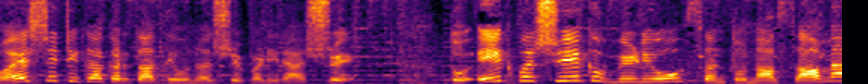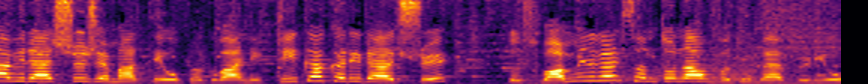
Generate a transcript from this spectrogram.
મહેશની ટીકા કરતા તેઓ નજરે પડી રહ્યા છે. તો એક પછી એક વીડિયો સંતોના સામે આવી રહ્યા છે, જેમાં તેઓ ભગવાનની ટીકા કરી રહ્યા છે. તો સ્વામિનારાયણ સંતોના વધુ બે વીડિયો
